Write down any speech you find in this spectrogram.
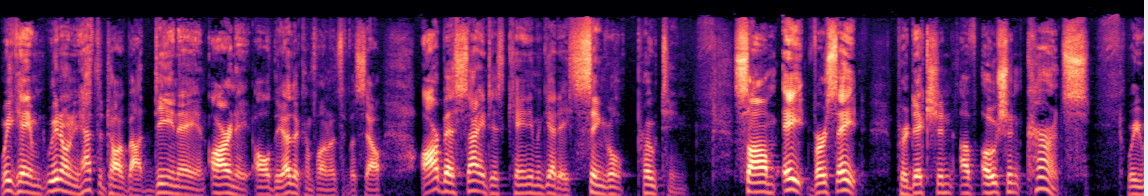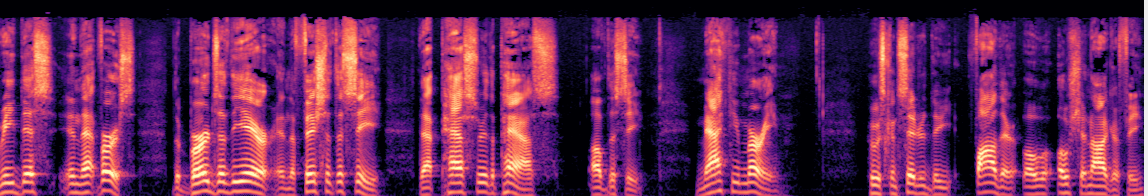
We, came, we don't even have to talk about DNA and RNA, all the other components of a cell. Our best scientists can't even get a single protein. Psalm 8, verse 8, prediction of ocean currents. We read this in that verse the birds of the air and the fish of the sea that pass through the paths of the sea. Matthew Maury, who is considered the father of oceanography,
